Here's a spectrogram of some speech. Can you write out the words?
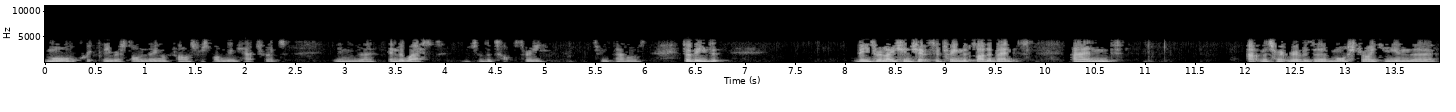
more quickly responding or fast responding catchments in the in the west, which are the top three three panels. So these these relationships between the flood events and atmospheric rivers are more striking in the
